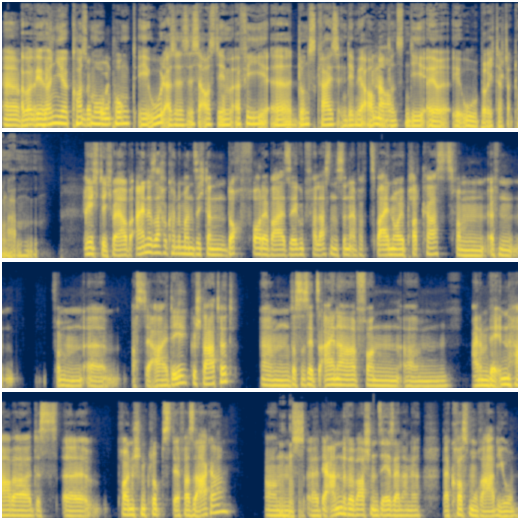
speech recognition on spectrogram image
Äh, Aber wir hören hier cosmo.eu, also das ist aus dem Öffi-Dunstkreis, in dem wir auch genau. ansonsten die äh, EU-Berichterstattung haben. Richtig, weil auf eine Sache konnte man sich dann doch vor der Wahl sehr gut verlassen. Das sind einfach zwei neue Podcasts vom, Öffn vom äh, aus der ARD gestartet. Ähm, das ist jetzt einer von ähm, einem der Inhaber des äh, polnischen Clubs Der Versager. Und mhm. äh, der andere war schon sehr, sehr lange bei Cosmo Radio.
